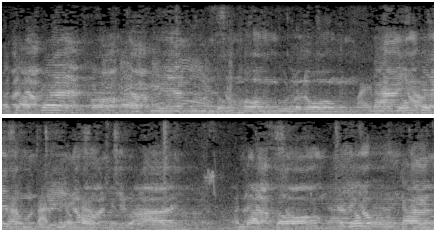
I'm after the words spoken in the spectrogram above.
อันดับแรกขอกราบเรียนคุณสมพงษ์กุลวงนายกเทศมนตรีนครเชียงราย อันดับสองนายกองค์การบ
